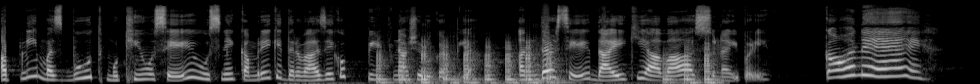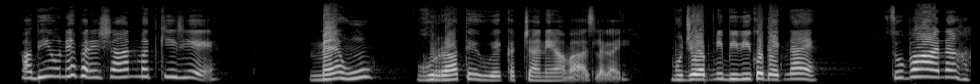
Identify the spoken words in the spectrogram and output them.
अपनी मज़बूत मुट्ठियों से उसने कमरे के दरवाजे को पीटना शुरू कर दिया। अंदर से दाई की आवाज़ सुनाई पड़ी। कौन है? अभी उन्हें परेशान मत कीजिए। मैं हूँ, गुर्राते हुए कच्चा ने आवाज़ लगाई। मुझे अपनी बीवी को देखना है। सुबह आना।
